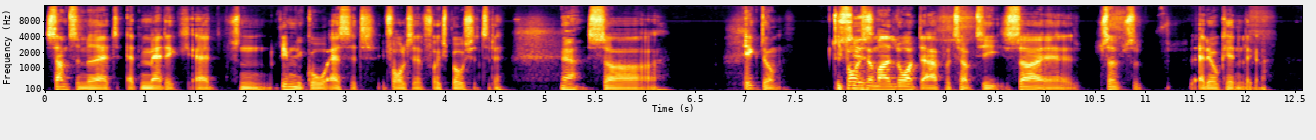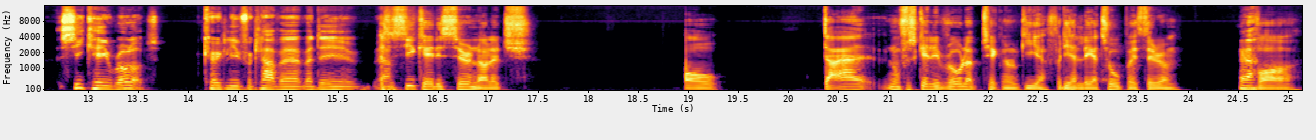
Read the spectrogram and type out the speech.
samtidig med, at, at Matic er et sådan rimelig god asset i forhold til at få exposure til det. Ja. Så ikke dum. Du I forhold til, hvor meget lort der er på top 10, så, øh, så, så er det okay, den ligger der. CK Rollups. Kan du ikke lige forklare, hvad, hvad det er? Altså CK, det er Zero Knowledge, og der er nogle forskellige roll-up-teknologier for de her layer 2 på Ethereum, Ja. ja. hvor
